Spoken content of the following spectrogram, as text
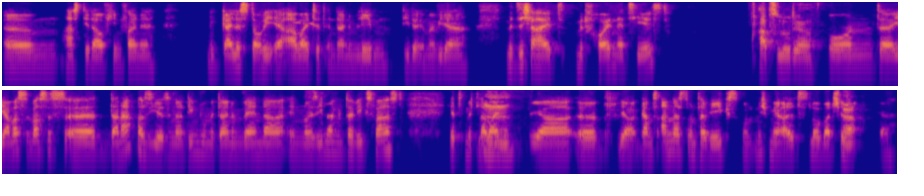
Ähm, hast dir da auf jeden Fall eine, eine geile Story erarbeitet in deinem Leben, die du immer wieder mit Sicherheit mit Freuden erzählst. Absolut, ja. Und äh, ja, was, was ist äh, danach passiert, nachdem du mit deinem Van da in Neuseeland unterwegs warst? Jetzt mittlerweile mhm. ja, äh, ja ganz anders unterwegs und nicht mehr als Low Budget. Ja. ja.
